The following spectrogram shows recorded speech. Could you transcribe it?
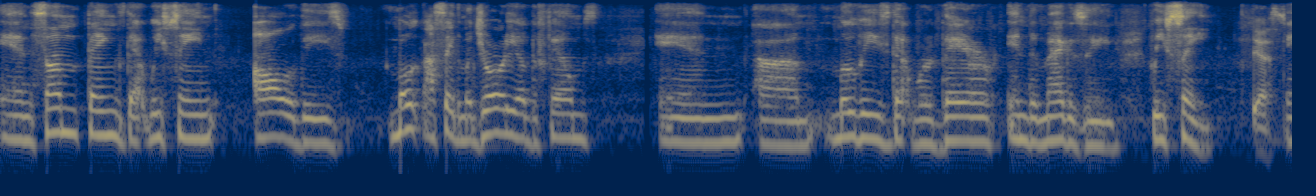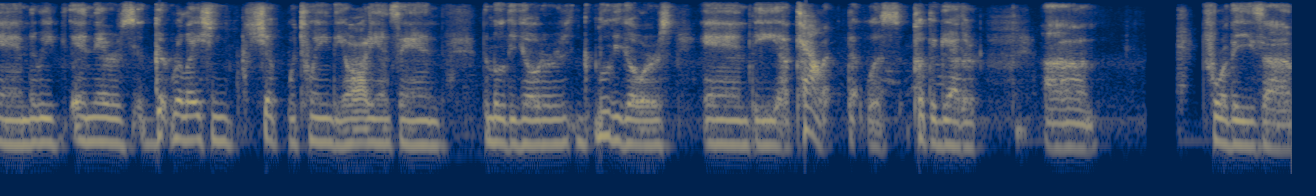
and some things that we've seen. All of these, most I say the majority of the films and um, movies that were there in the magazine we've seen. Yes. And we and there's a good relationship between the audience and the moviegoers, moviegoers, and the uh, talent that was put together um, for these uh,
